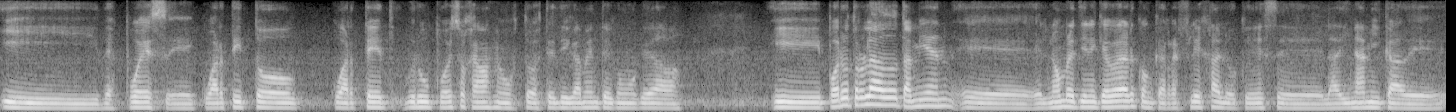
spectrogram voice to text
y después eh, cuarteto, cuartet, grupo, eso jamás me gustó estéticamente como quedaba. Y por otro lado también eh, el nombre tiene que ver con que refleja lo que es eh, la dinámica de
